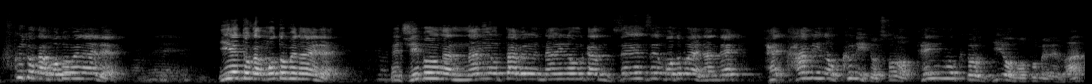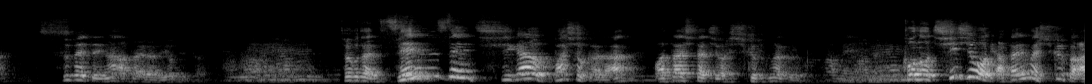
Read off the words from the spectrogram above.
服とか求めないで。家とか求めないで。自分が何を食べる、何飲むか全然求めない。なんで神の国とその天国と義を求めれば全てが与えられるよって言った。ということは全然違う場所から私たちは祝福が来る。この地上に当たり前祝福が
